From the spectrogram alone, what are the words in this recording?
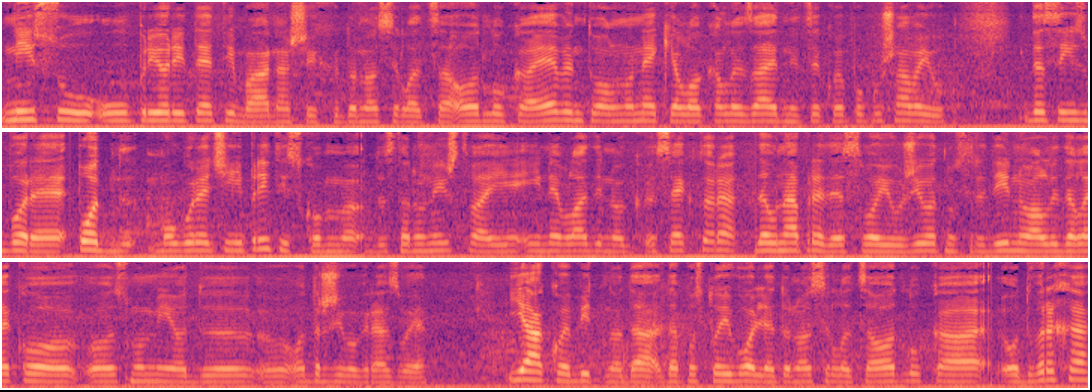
nisu u prioritetima naših donosilaca odluka, eventualno neke lokalne zajednice koje pokušavaju da se izbore pod, mogu reći, i pritiskom stanovništva i, i nevladinog sektora, da unaprede svoju životnu sredinu, ali daleko smo mi od održivog razvoja. Jako je bitno da, da postoji volja donosilaca odluka od vrha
